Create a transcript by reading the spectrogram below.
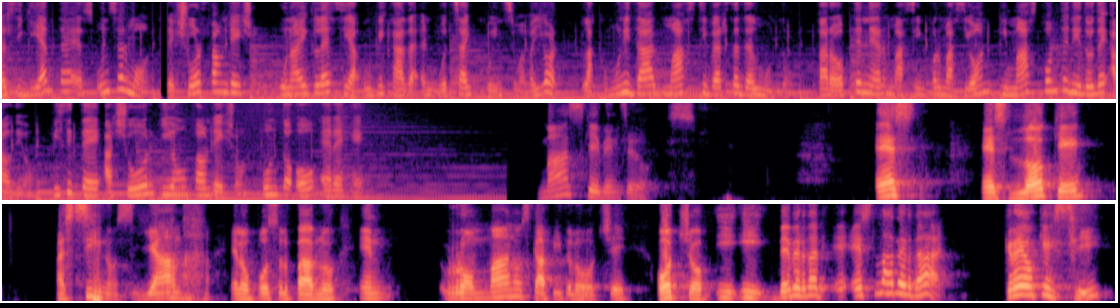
El siguiente es un sermón de Shore Foundation, una iglesia ubicada en Woodside, Queens, Nueva York, la comunidad más diversa del mundo. Para obtener más información y más contenido de audio, visite ashore-foundation.org. Más que vencedores. Esto es lo que así nos llama el apóstol Pablo en Romanos capítulo 8. 8 y, de verdad, e, es la verdad. Creo que sí.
